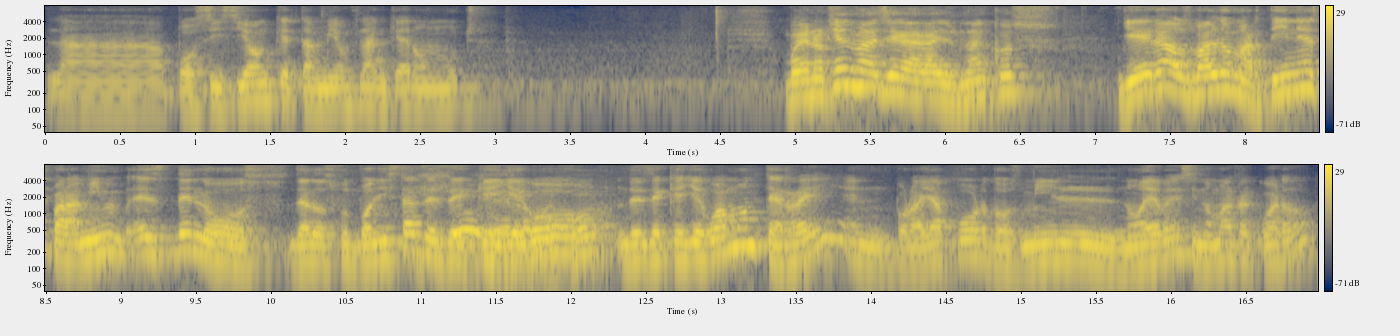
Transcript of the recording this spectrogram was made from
la posición que también flanquearon mucho. Bueno, ¿quién más llega a Gallos Blancos? Llega Osvaldo Martínez, para mí es de los de los futbolistas desde que de llegó desde que llegó a Monterrey en, por allá por 2009, si no mal recuerdo.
